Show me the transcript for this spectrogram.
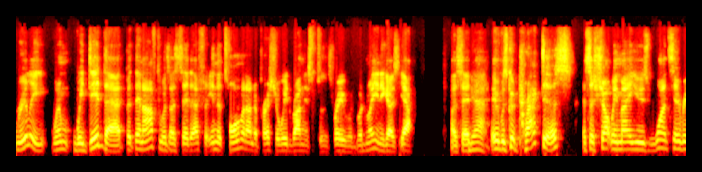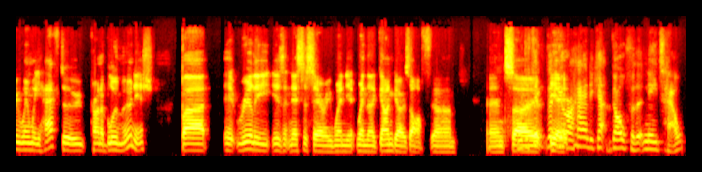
really when we did that, but then afterwards, I said, actually, in the tournament under pressure, we'd run this to the three wood, wouldn't we? And he goes, yeah. I said, yeah. it was good practice. It's a shot we may use once every when we have to, kind of blue moonish, but it really isn't necessary when you when the gun goes off. Um, and so, well, that yeah. you're a handicapped golfer that needs help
